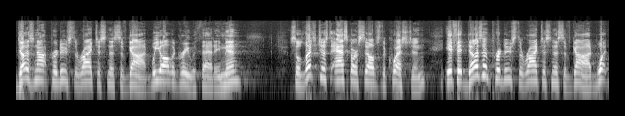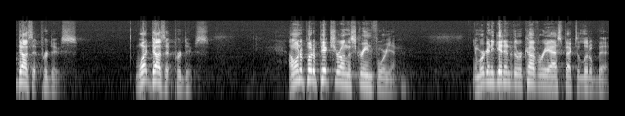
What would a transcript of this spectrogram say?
does not produce the righteousness of God. We all agree with that. Amen. So let's just ask ourselves the question, if it doesn't produce the righteousness of God, what does it produce? What does it produce? I want to put a picture on the screen for you. And we're going to get into the recovery aspect a little bit.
